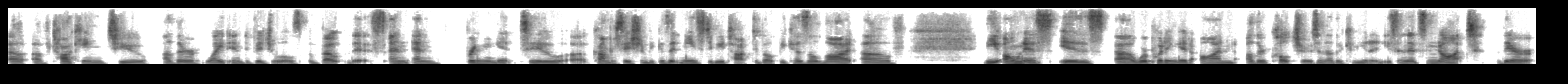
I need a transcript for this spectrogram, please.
uh, of talking to other white individuals about this and and bringing it to a conversation because it needs to be talked about because a lot of the onus is uh, we're putting it on other cultures and other communities and it's not their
